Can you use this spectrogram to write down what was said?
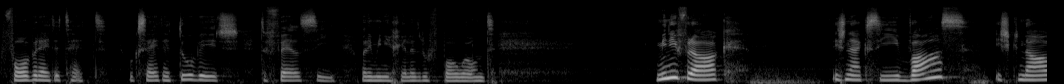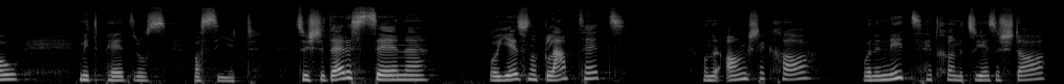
vorbereitet hat und gesagt hat, du wirst der Fels sein, wo ich meine Kirche darauf baue. Und meine Frage war dann, was ist genau mit Petrus passiert? Zwischen der Szene, wo Jesus noch gelebt hat, wo er Angst hatte, wo er nicht zu Jesus stehen konnte,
